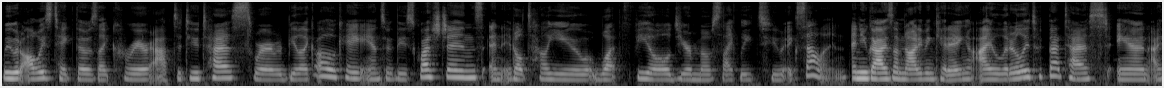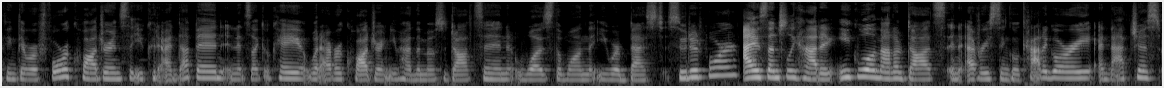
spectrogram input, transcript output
We would always take those like career aptitude tests where it would be like, oh, okay, answer these questions, and it'll tell you what field you're most likely to excel in. And you guys, I'm not even kidding. I literally took that test, and I think there were four quadrants that you could end up in. And it's like, okay, whatever quadrant you had the most dots in was the one that you were best suited for. I essentially had an equal amount of dots in every single category, and that just just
